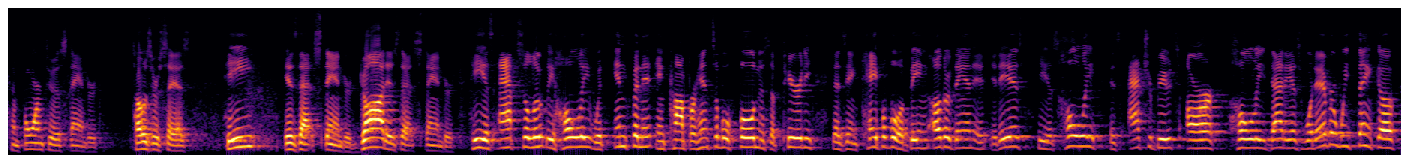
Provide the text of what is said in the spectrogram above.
conform to a standard. Tozer says, He is that standard. God is that standard. He is absolutely holy with infinite, incomprehensible fullness of purity that is incapable of being other than it, is. He is holy. His attributes are holy. That is, whatever we think of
